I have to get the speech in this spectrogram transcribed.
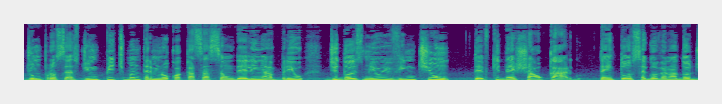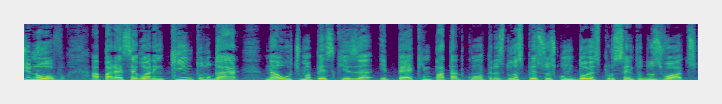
de um processo de impeachment, terminou com a cassação dele em abril de 2021 teve que deixar o cargo, tentou ser governador de novo. Aparece agora em quinto lugar na última pesquisa IPEC, empatado com outras duas pessoas com 2% dos votos,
